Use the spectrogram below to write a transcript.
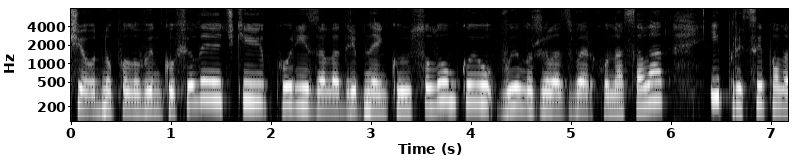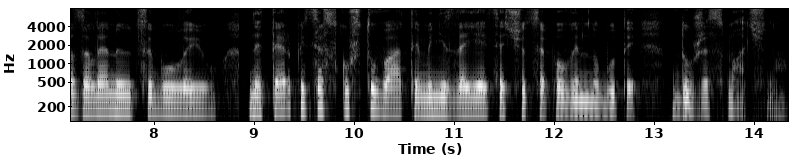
Ще одну половинку філеєчки порізала дрібненькою соломкою, виложила зверху на салат і присипала зеленою цибулею. Не терпиться скуштувати. Мені здається, що це повинно бути дуже смачно.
